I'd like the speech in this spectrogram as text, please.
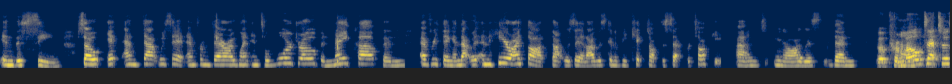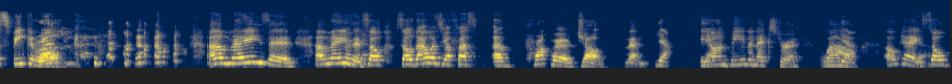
in this scene. So it, and that was it. And from there, I went into wardrobe and makeup and everything. And that was, and here I thought that was it. I was going to be kicked off the set for talking. And, you know, I was then. You were promoted um, to a speaking role. amazing, amazing. Okay. So, so that was your first uh, proper job then? Yeah. Beyond yeah. being an extra. Wow. Yeah. Okay, yeah. so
